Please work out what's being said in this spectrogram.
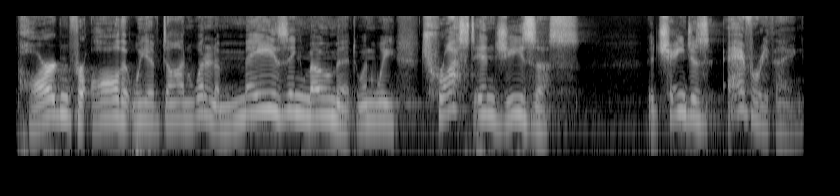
pardon for all that we have done, what an amazing moment when we trust in Jesus. It changes everything.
